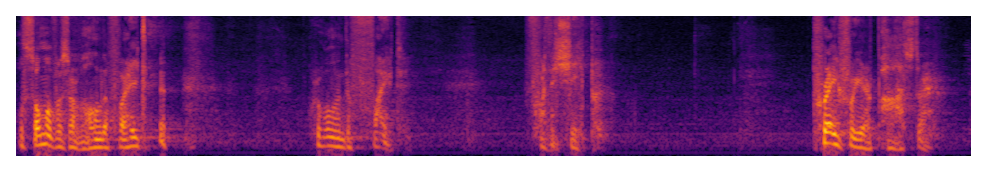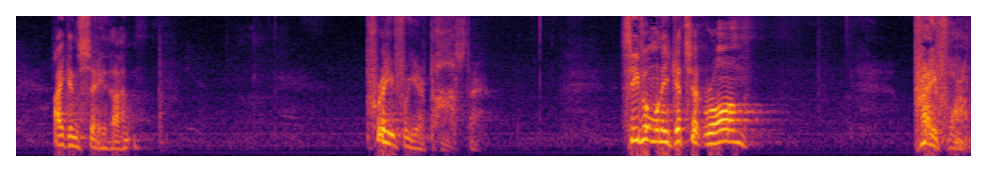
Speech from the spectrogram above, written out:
Well, some of us are willing to fight. We're willing to fight for the sheep. Pray for your pastor. I can say that. Pray for your pastor. See, even when he gets it wrong, pray for him.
